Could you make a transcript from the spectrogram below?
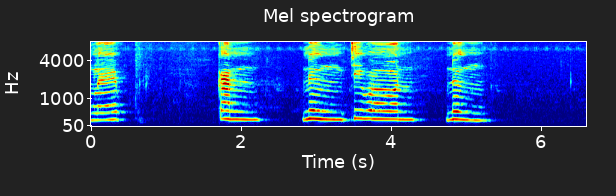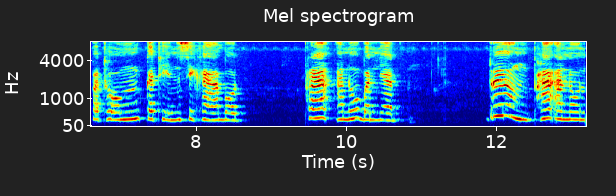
งเล็บ กันหนึ่งจีวรหนึ่งปฐมกถินสิกขาบท พระอนุบัญญัติ เรื่องพระอานน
